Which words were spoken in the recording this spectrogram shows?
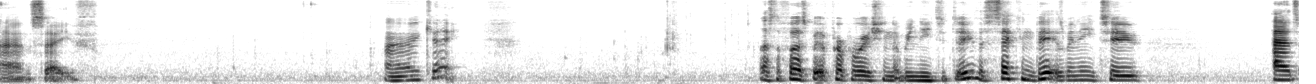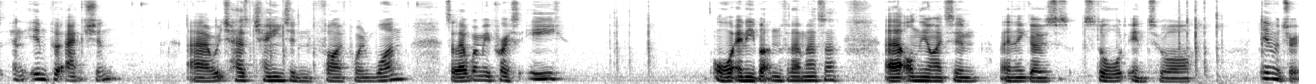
and save okay that's the first bit of preparation that we need to do. The second bit is we need to add an input action, uh, which has changed in 5.1, so that when we press E, or any button for that matter, uh, on the item, then it goes stored into our inventory.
